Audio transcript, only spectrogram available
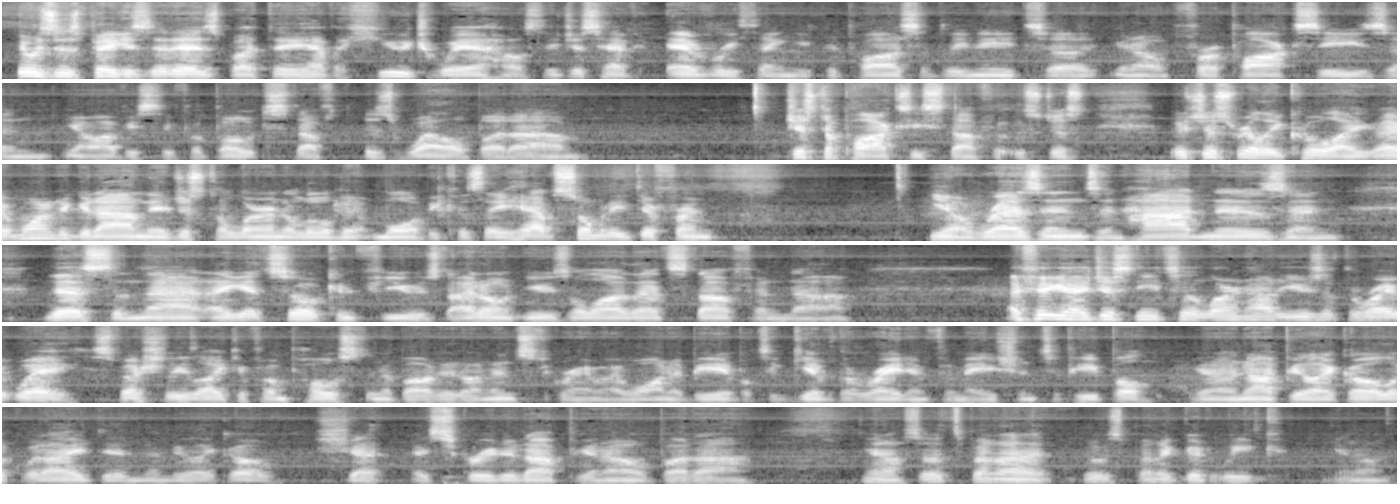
it was as big as it is, but they have a huge warehouse. They just have everything you could possibly need to, you know, for epoxies and you know, obviously for boat stuff as well. But um, just epoxy stuff. It was just, it was just really cool. I, I wanted to get on there just to learn a little bit more because they have so many different, you know, resins and hardeners and this and that. I get so confused. I don't use a lot of that stuff, and uh, I figure I just need to learn how to use it the right way, especially like if I'm posting about it on Instagram. I want to be able to give the right information to people, you know, not be like, oh, look what I did, and then be like, oh, shit, I screwed it up, you know. But, uh, you know, so it's been a, it's been a good week, you know.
